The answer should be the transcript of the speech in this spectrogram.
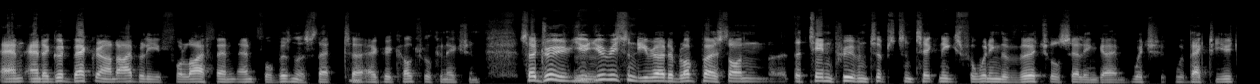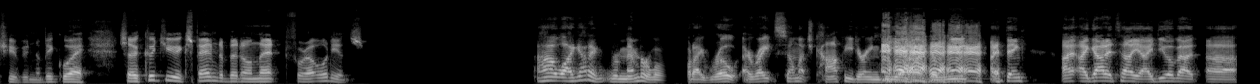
And and a good background, I believe, for life and, and for business, that uh, agricultural connection. So, Drew, you, Mm. you recently wrote a blog post on the 10 proven tips and techniques for winning the virtual selling game, which we're back to YouTube in a big way. So, could you expand a bit on that for our audience? Uh, well, I got to remember what, what I wrote. I write so much copy during the, uh, the week. I think I, I got to tell you, I do about uh,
